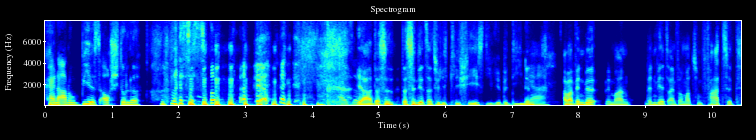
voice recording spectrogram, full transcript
keine Ahnung, Bier ist auch Stulle. weißt du so? also. Ja, das, ist, das sind jetzt natürlich Klischees, die wir bedienen. Ja. Aber wenn wir, wenn man, wenn wir jetzt einfach mal zum Fazit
